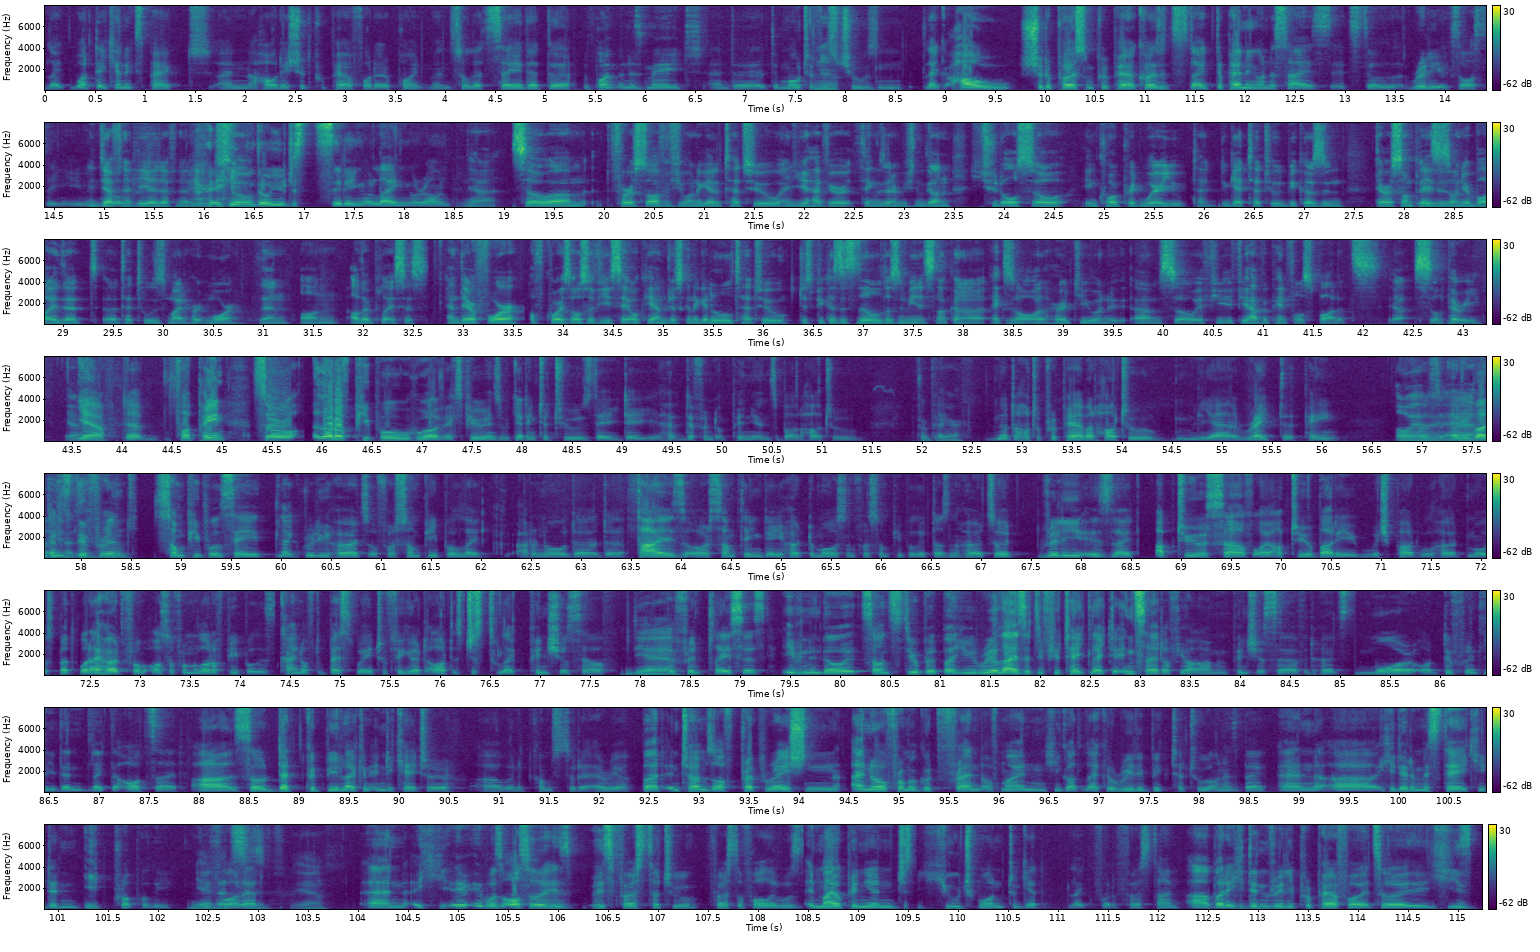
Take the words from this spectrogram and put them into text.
like what they can expect and how they should prepare for their appointment so let's say that the appointment is made and the, the motive is chosen like how should a person prepare because it's like depending on the size it's still really exhausting even though- Definitely, yeah, definitely. So even though you're just sitting or lying around Yeah. So um, first off, if you want to get a tattoo and you have your things and everything done, you should also incorporate where you ta- get tattooed because in, there are some places on your body that uh, tattoos might hurt more than on other places. And therefore, of course, also if you say, okay, I'm just gonna get a little tattoo, just because it's little doesn't mean it's not gonna exalt or hurt you. And um, so if you if you have a painful spot, it's yeah, still very yeah. Yeah, the, for pain. So a lot of people who have experience with getting tattoos, they they have different opinions about how to prepare. not how to prepare, but how to mm, yeah rate the pain oh yeah, because yeah, yeah, everybody is definitely, yeah. different. Some people say it like really hurts, or for some people like I don't know the the thighs or something they hurt the most, and for some people it doesn't hurt. So it really is like up to yourself or up to your body which part will hurt most. But what I heard from also from a lot of people is kind of the best way to figure it out is just to like pinch yourself Yeah, different places. Even though it sounds stupid but you realize that if you take like the inside of your arm and pinch yourself it hurts more or differently than like the outside. Uh, so that could be like an indicator uh, when it comes to the area but in terms of preparation i know from a good friend of mine he got like a really big tattoo on his back and uh, he did a mistake he didn't eat properly yeah, before that's that. his- yeah. and he, it was also his his first tattoo. First of all, it was, in my opinion, just a huge one to get like for the first time. Uh, but he didn't really prepare for it, so he's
